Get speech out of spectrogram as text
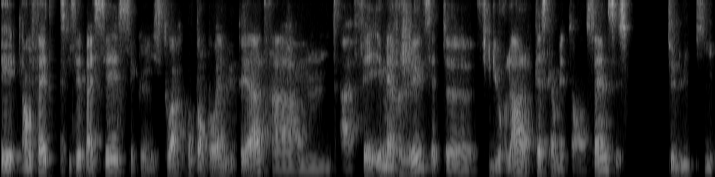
Et en fait, ce qui s'est passé, c'est que l'histoire contemporaine du théâtre a, fait émerger cette euh, figure-là. Alors, qu'est-ce qu'un metteur en scène? C'est celui qui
